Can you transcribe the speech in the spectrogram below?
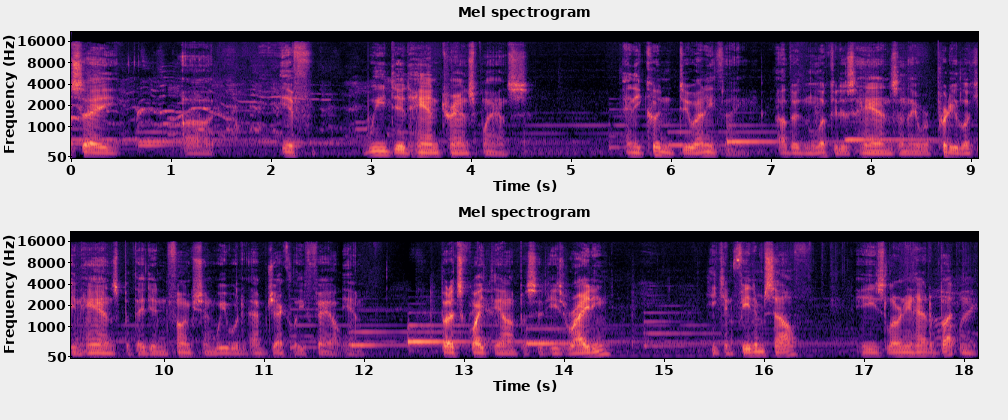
Would say uh, if we did hand transplants and he couldn't do anything other than look at his hands and they were pretty looking hands but they didn't function, we would abjectly fail him. But it's quite the opposite. He's writing, he can feed himself, he's learning how to button.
